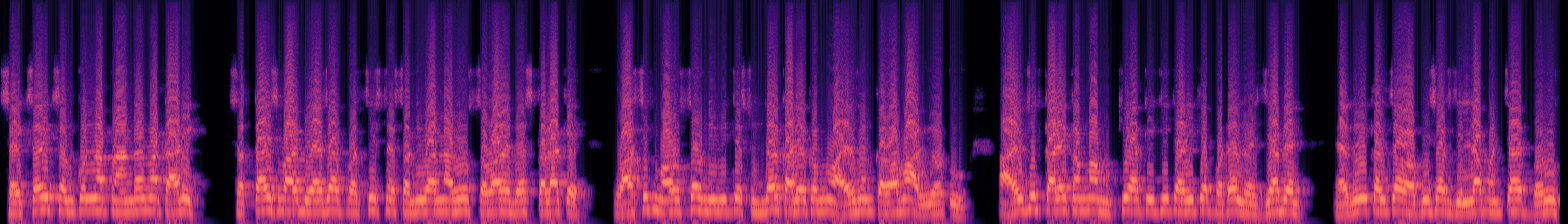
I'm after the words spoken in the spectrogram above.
શૈક્ષણિક સંકુલના પ્રાંગણમાં તારીખ સત્તાવીસ બાર બે હજાર પચીસ ને શનિવારના રોજ સવારે દસ કલાકે વાર્ષિક મહોત્સવ નિમિત્તે સુંદર કાર્યક્રમનું આયોજન કરવામાં આવ્યું હતું. આયોજિત કાર્યક્રમમાં મુખ્ય અતિથિ તરીકે પટેલ રજિયાબેન એગ્રીકલ્ચર ઓફિસર જિલ્લા પંચાયત ભરૂચ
